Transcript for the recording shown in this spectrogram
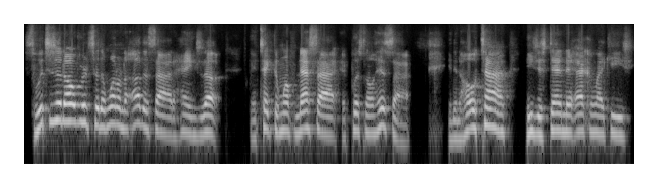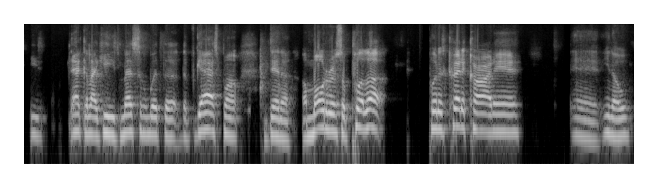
switches it over to the one on the other side, hangs it up, and take the one from that side and puts it on his side. And then the whole time he's just standing there acting like he's he's acting like he's messing with the, the gas pump. Then a, a motorist will pull up, put his credit card in, and you know,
